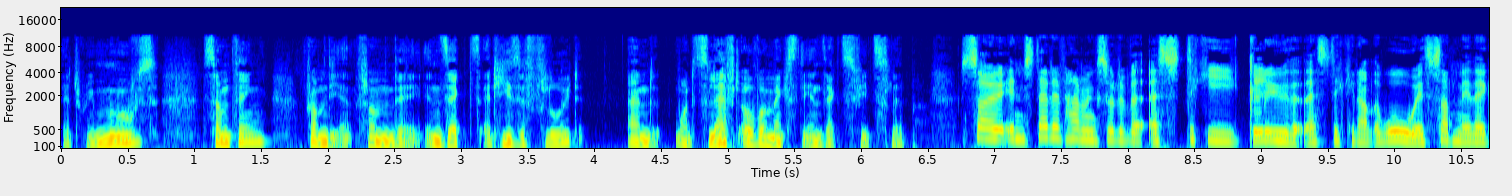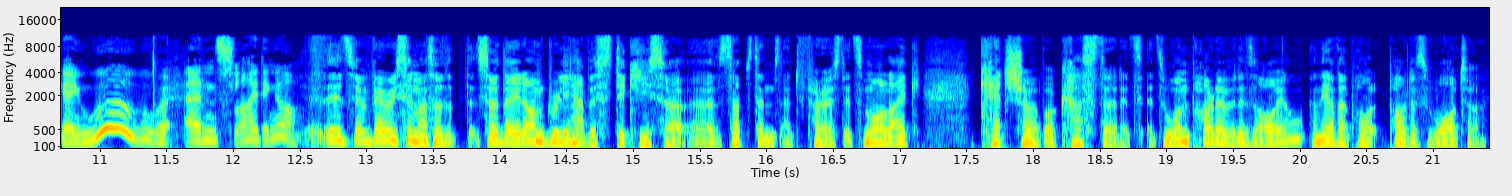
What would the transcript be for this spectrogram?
It removes something from the, from the insect's adhesive fluid and what's left over makes the insect's feet slip. So instead of having sort of a, a, sticky glue that they're sticking out the wall with, suddenly they're going woo and sliding off. It's very similar. So, th- so they don't really have a sticky su- uh, substance at first. It's more like ketchup or custard. It's it's one part of it is oil and the other part, part is water,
